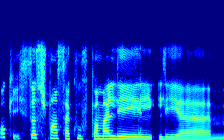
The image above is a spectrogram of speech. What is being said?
OK. Ça, je pense que ça couvre pas mal les, les, euh,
